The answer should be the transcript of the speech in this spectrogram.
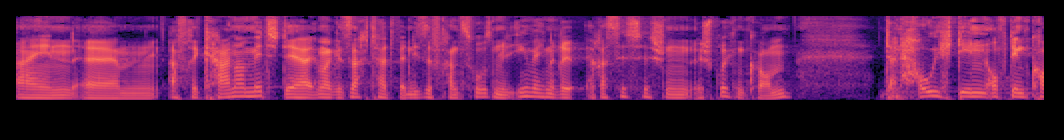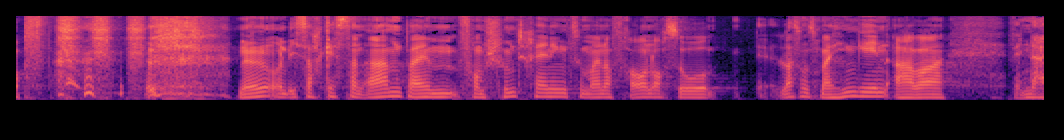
ein ähm, Afrikaner mit, der immer gesagt hat, wenn diese Franzosen mit irgendwelchen rassistischen Sprüchen kommen, dann hau ich denen auf den Kopf. ne? Und ich sag gestern Abend beim vom Schwimmtraining zu meiner Frau noch so, lass uns mal hingehen, aber wenn da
